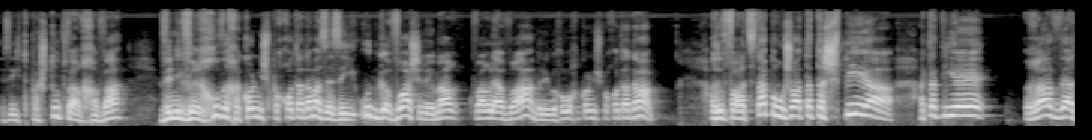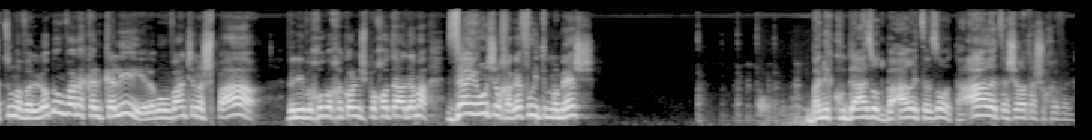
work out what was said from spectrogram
איזו התפשטות והרחבה, ונברחו בך כל משפחות האדמה, זה איזה ייעוד גבוה שנאמר כבר לאברהם, ונברחו בך כל משפחות האדמה. אז ופרצת פירושו, אתה תשפיע, אתה תהיה רב ועצום, אבל לא במובן הכלכלי, אלא במובן של השפעה, ונברחו בך כל משפחות האדמה. זה הייעוד שלך, ואיפה הוא יתממש? בנקודה הזאת, בארץ הזאת, הארץ אשר אתה שוכב עליה.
